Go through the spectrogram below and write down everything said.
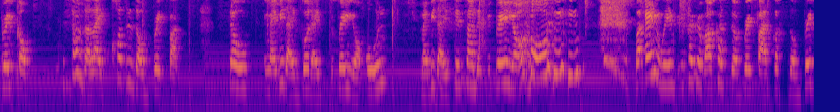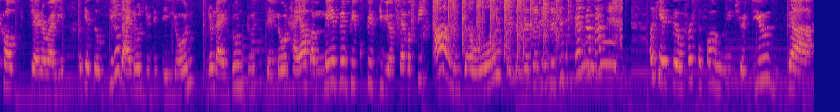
breakups. It sounds like causes of breakfasts. So it might be that it's God that is preparing your own might be that it's Satan that's preparing your own. but anyways, we're talking about causes of breakfast, causes of breakups generally. Okay, so you know that I don't do this alone. You know that I don't do this alone. I have amazing people. Please give yourself a big hand. okay, so first of all, we introduce uh,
